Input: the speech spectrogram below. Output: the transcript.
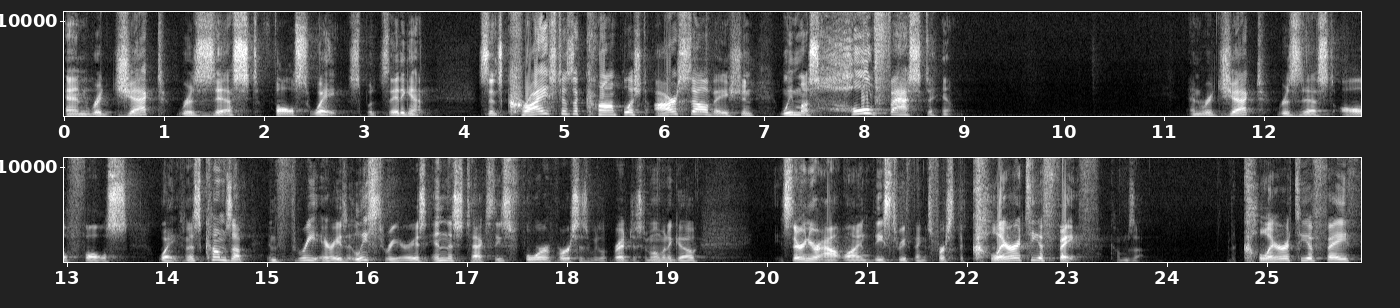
and reject, resist false ways. But say it again. Since Christ has accomplished our salvation, we must hold fast to him and reject, resist all false ways. And this comes up in three areas, at least three areas in this text, these four verses we read just a moment ago. It's there in your outline, these three things. First, the clarity of faith comes up. The clarity of faith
